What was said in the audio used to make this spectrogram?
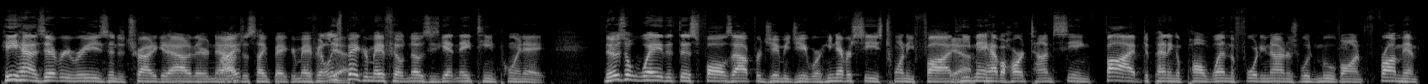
He has every reason to try to get out of there now, Right? just like Baker Mayfield. At least Yeah. Baker Mayfield knows he's getting 18.8. There's a way that this falls out for Jimmy G where he never sees 25. Yeah. He may have a hard time seeing five, depending upon when the 49ers would move on from him.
